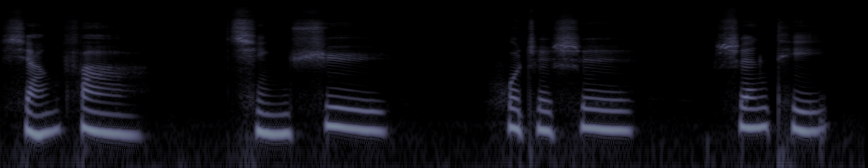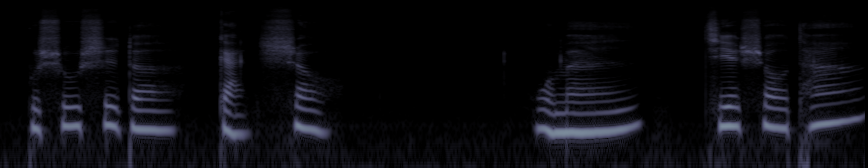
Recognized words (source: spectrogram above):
想法、情绪，或者是身体不舒适的感受。我们接受它，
